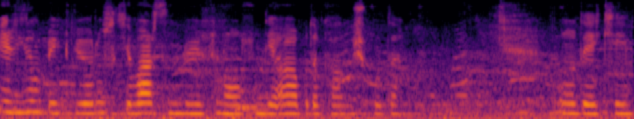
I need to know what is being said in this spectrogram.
bir yıl bekliyoruz ki varsın büyüsün olsun diye. Aa bu da kalmış burada. Bunu da ekeyim.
